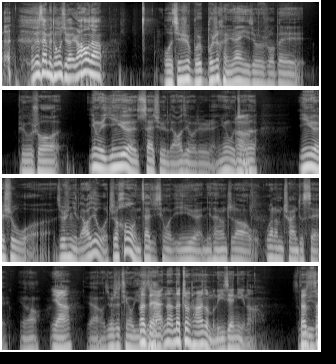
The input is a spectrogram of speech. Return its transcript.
我跟 Sammy 同学，然后呢，我其实不是不是很愿意，就是说被，比如说因为音乐再去了解我这个人，因为我觉嗯得音乐是我，就是你了解我之后，你再去听我的音乐，你才能知道 what I'm trying to say，you know？Yeah. Yeah，我觉得是挺有意思的。那怎样？那那正常人怎么理解你呢？他他他怎么理解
